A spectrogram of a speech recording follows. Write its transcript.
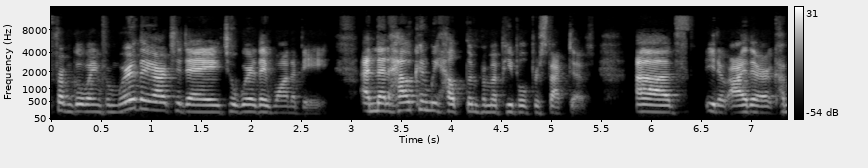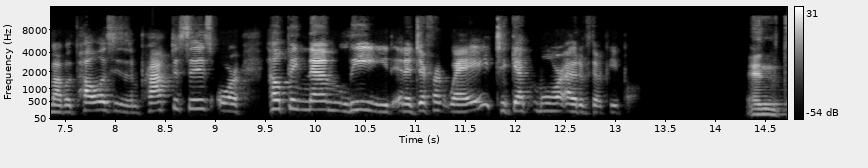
from going from where they are today to where they want to be? And then how can we help them from a people perspective of you know either come up with policies and practices or helping them lead in a different way to get more out of their people? And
